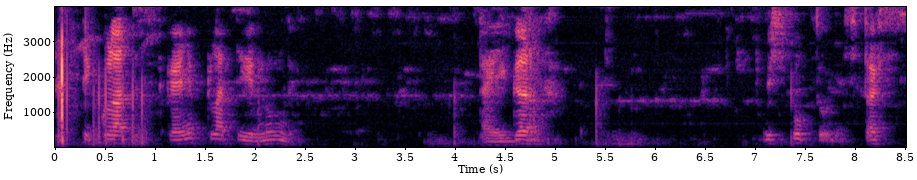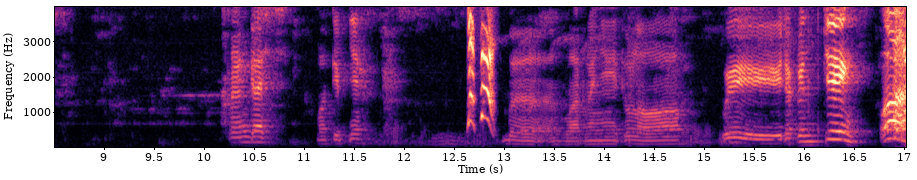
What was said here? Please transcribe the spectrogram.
Reticulatus kayaknya platinum deh. Tiger. Wis pup tuh, stres. Keren guys, motifnya. Beh, warnanya itu loh. Wih, udah kencing. Wah.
